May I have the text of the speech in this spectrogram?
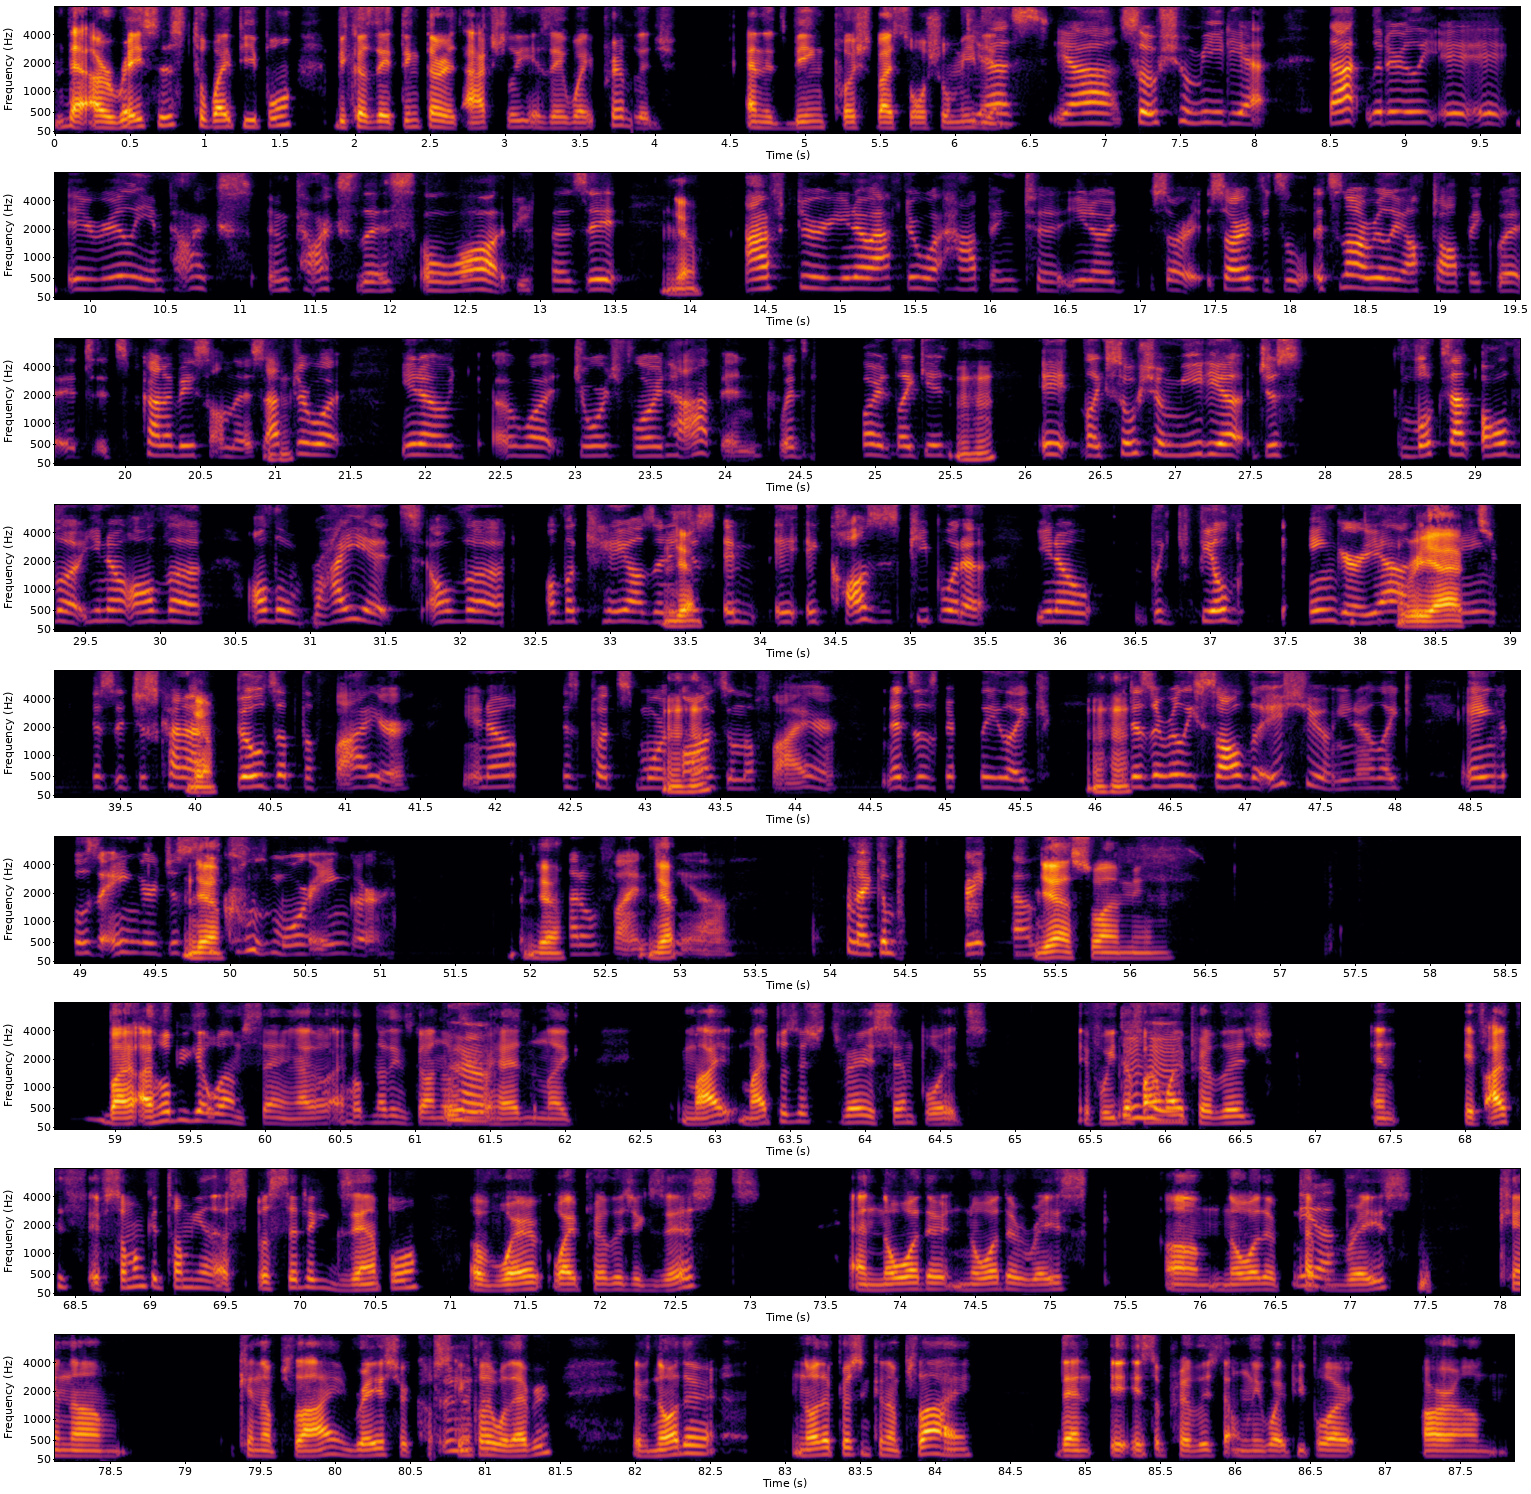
that are racist to white people because they think there it actually is a white privilege and it's being pushed by social media. Yes, yeah, social media. That literally it, it, it really impacts impacts this a lot because it Yeah. after you know after what happened to you know sorry sorry if it's it's not really off topic but it's it's kind of based on this Mhm. after what you know uh, what George Floyd happened with Floyd like it Mhm. it like social media just looks at all the you know all the all the riots all the all the chaos and Yeah. it just it, it, it causes people to you know like feel the anger yeah React. anger. just it just kind of Yeah. builds up the fire you know just puts more Mhm. logs on the fire and it doesn't really like Mhm. it doesn't really solve the issue you know like anger equals anger just Yeah. equals more anger Yeah. i don't find Yep. yeah and i completely agree yeah. Yeah, so I mean but I hope you get what I'm saying. I I hope nothing's gone over No. your head and like my my position is very simple. It's if we define Mhm. white privilege and if I could if someone could tell me a specific example of where white privilege exists and no other no other race um no other type Yeah. of race can um can apply race or skin Mhm. color whatever if no other no other person can apply then it is a privilege that only white people are are um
